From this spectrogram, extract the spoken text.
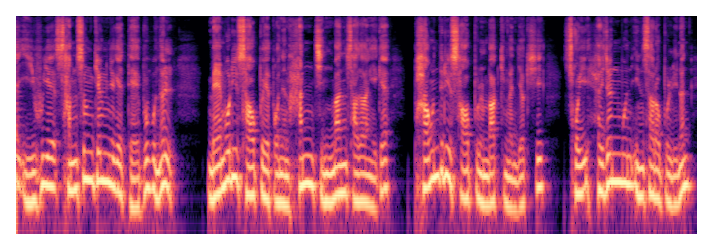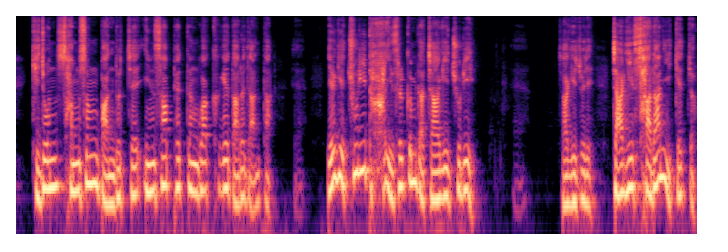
이후에 삼성 경력의 대부분을 메모리 사업부에 보낸 한진만 사장에게 파운드리 사업부를 맡긴 건 역시 소위 회전문 인사로 불리는 기존 삼성 반도체 인사 패턴과 크게 다르지 않다. 예. 여기 줄이 다 있을 겁니다. 자기 줄이. 예. 자기 줄이. 자기 사단이 있겠죠.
